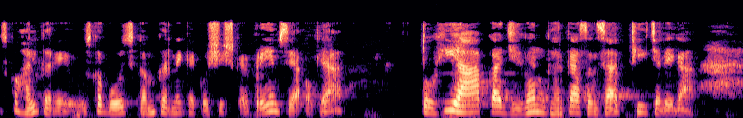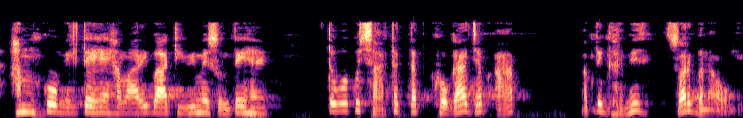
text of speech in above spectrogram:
उसको हल करें, उसका बोझ कम करने का कोशिश करें। प्रेम से आओ क्या? तो ही आपका जीवन, घर का संसार ठीक चलेगा। हमको मिलते हैं, हमारी बात टीवी में सुनते हैं तो वो कुछ सार्थक तब होगा जब आप अपने घर में स्वर्ग बनाओगे।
